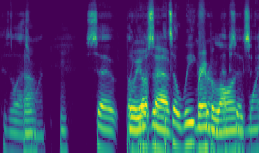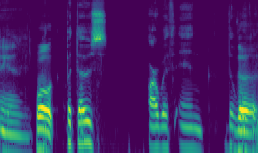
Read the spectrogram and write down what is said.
is the last Oh. one. Hmm. So But like, we also a, have it's a week from Ramble-ons episode one, and Well, but those are within the, the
